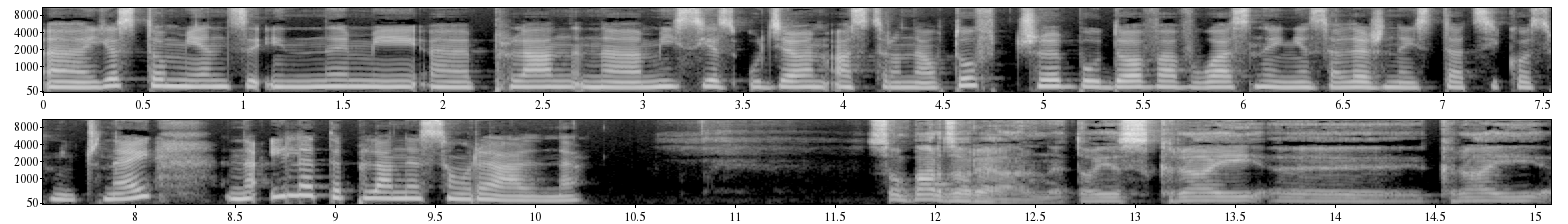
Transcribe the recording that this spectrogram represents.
E, jest to między innymi plan na misję z udziałem astronautów czy budowa własnej niezależnej stacji kosmicznej. Na ile te plany są realne? Są bardzo realne. To jest kraj, e, kraj e,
